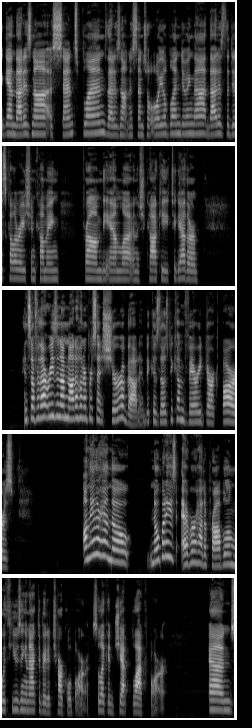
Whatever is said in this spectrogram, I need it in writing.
Again, that is not a scent blend. That is not an essential oil blend doing that. That is the discoloration coming from the Amla and the shikaki together. And so for that reason, I'm not 100% sure about it because those become very dark bars. On the other hand, though, nobody's ever had a problem with using an activated charcoal bar. So like a jet black bar. And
